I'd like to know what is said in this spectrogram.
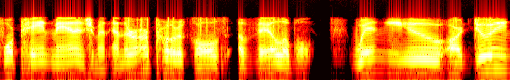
for pain management, and there are protocols available. When you are doing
